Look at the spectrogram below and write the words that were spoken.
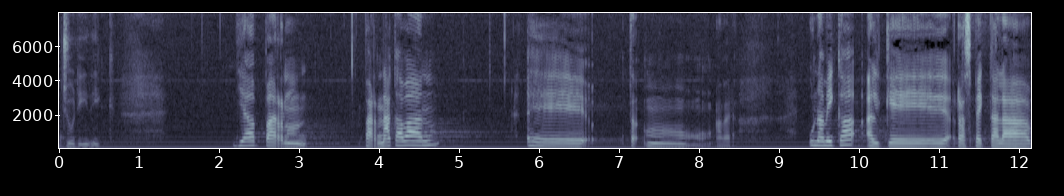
jurídic. Ja per, per anar acabant, eh, mm, a veure, una mica el que respecte a la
